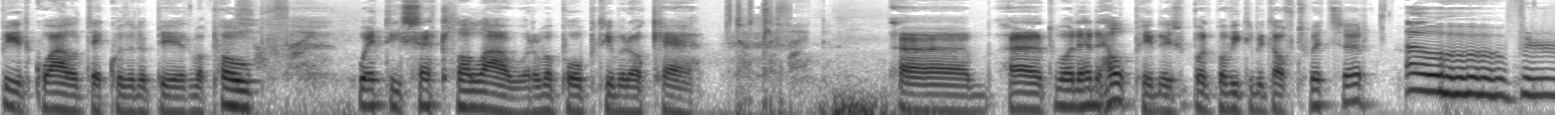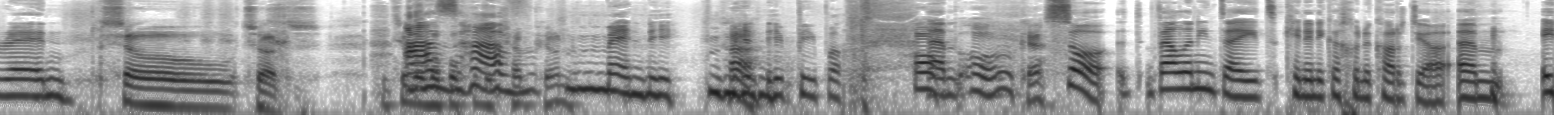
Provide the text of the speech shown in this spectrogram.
byd gwael yn digwydd yn y byd mae pob wedi setlo lawr a mae bob dim yn oce okay. totally fine um, a dwi'n yn helpu nes bod bo fi di mynd off Twitter oh Bryn so tywed As have champion. many. many people. O, um, oh, okay. So, fel yn i'n deud cyn i ni cychwyn recordio, um, a,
